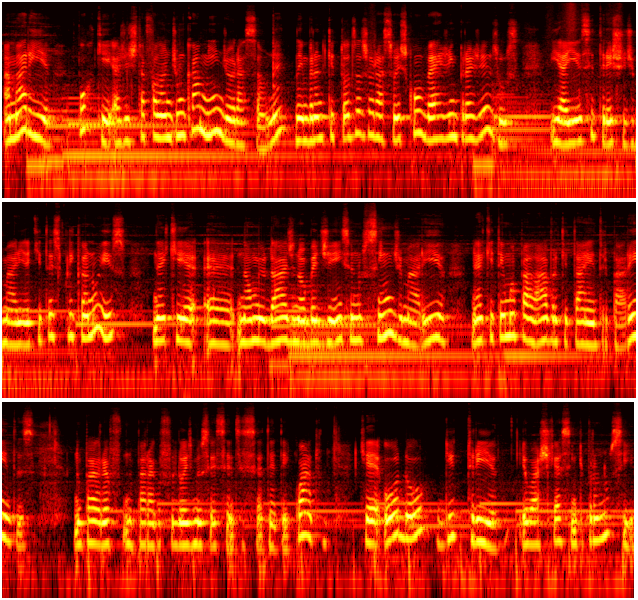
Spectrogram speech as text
a Maria. Por quê? A gente está falando de um caminho de oração, né? Lembrando que todas as orações convergem para Jesus. E aí esse trecho de Maria aqui está explicando isso né, que é, é, na humildade, na obediência, no sim de Maria, né, que tem uma palavra que está entre parênteses, no parágrafo, no parágrafo 2674, que é ododitria, eu acho que é assim que pronuncia,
